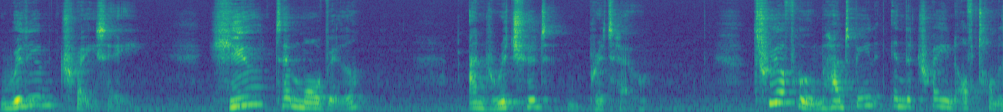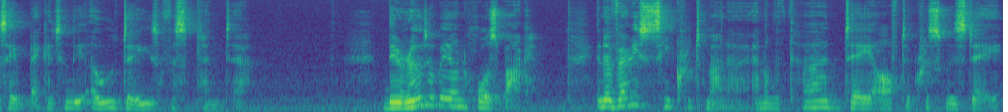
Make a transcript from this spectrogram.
William Tracy, Hugh de Morville, and Richard Brito, three of whom had been in the train of Thomas A. Becket in the old days of his splendour. They rode away on horseback in a very secret manner, and on the third day after Christmas Day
